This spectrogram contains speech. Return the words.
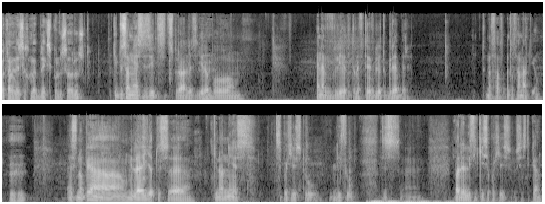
Όταν λες έχουμε μπλέξει πολλούς όρους. Κοιτούσα μια συζήτηση τις προάλλες γύρω από ένα βιβλίο, το τελευταίο βιβλίο του Γκρέμπερ, το μεθα, με το θανάτιο, Μμμ. ε, στην οποία μιλάει για τις ε, κοινωνίες της εποχής του λίθου, της ε, παλαιολιθικής εποχής ουσιαστικά.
